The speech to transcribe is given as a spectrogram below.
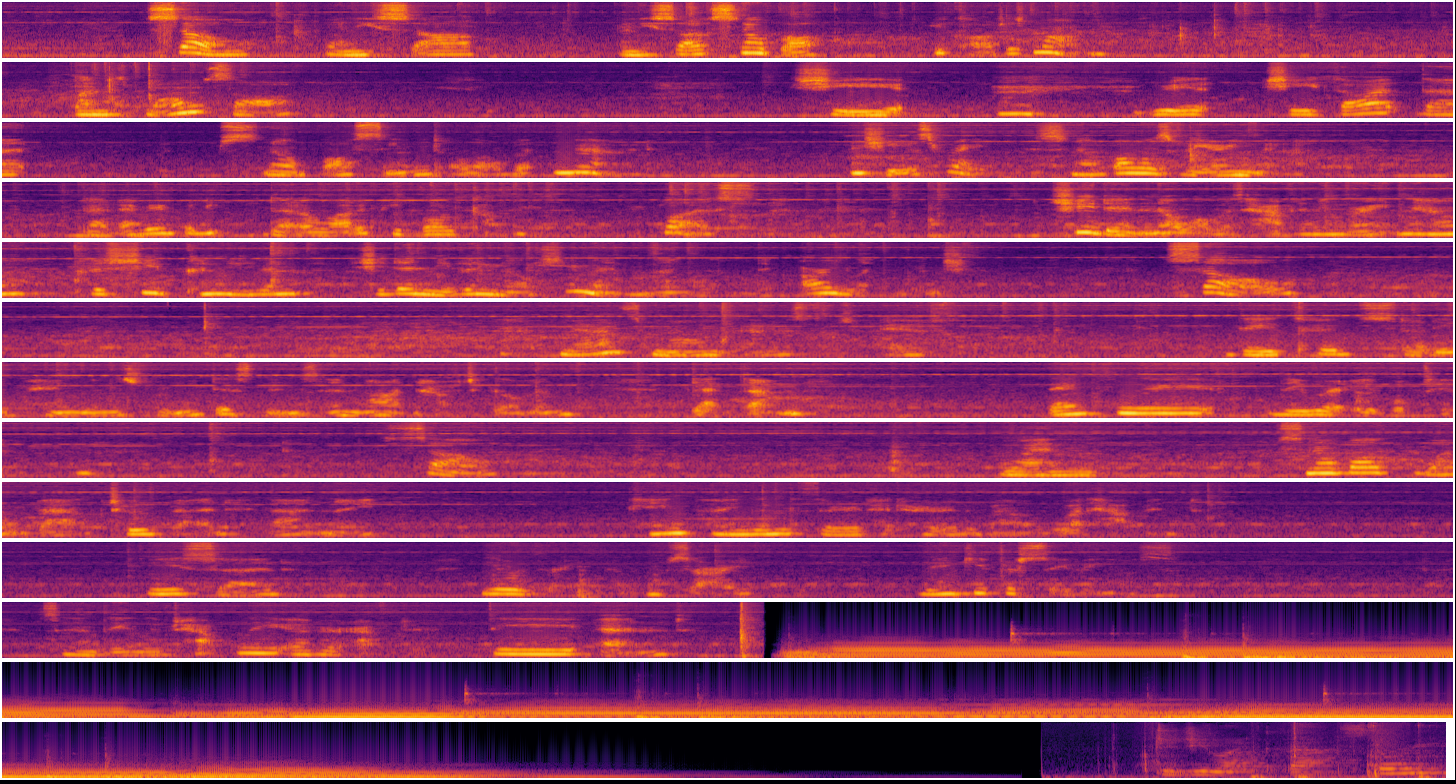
So when he saw when he saw Snowball, he called his mom. When his mom saw, she she thought that Snowball seemed a little bit mad. And she was right. Snowball was very mad that everybody, that a lot of people had come. Plus, she didn't know what was happening right now because she couldn't even, she didn't even know human language, our language. So, Matt's mom asked they could study penguins from a distance and not have to go and get them. Thankfully, they were able to. So, when Snowball went back to bed that night, King Penguin III had heard about what happened. He said, You're right, I'm sorry. Thank you for saving us. So they lived happily ever after. The end. Did you like that story?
